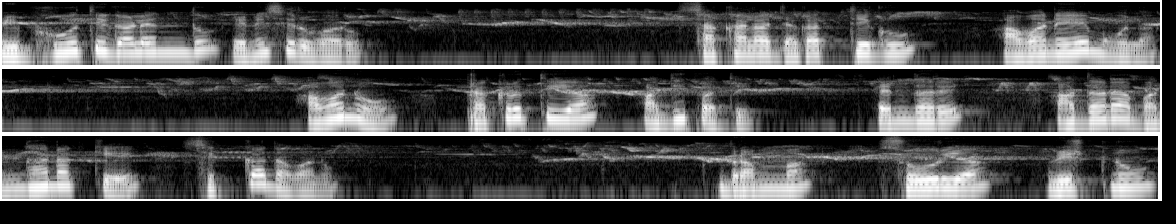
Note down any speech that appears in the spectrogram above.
ವಿಭೂತಿಗಳೆಂದು ಎನಿಸಿರುವರು. ಸಕಲ ಜಗತ್ತಿಗೂ ಅವನೇ ಮೂಲ. ಅವನು ಪ್ರಕೃತಿಯ ಅಧಿಪತಿ ಎಂದರೆ ಅದರ ಬಂಧನಕ್ಕೆ ಸಿಕ್ಕದವನು. ಬ್ರಹ್ಮ, ಸೂರ್ಯ, ವಿಷ್ಣು,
